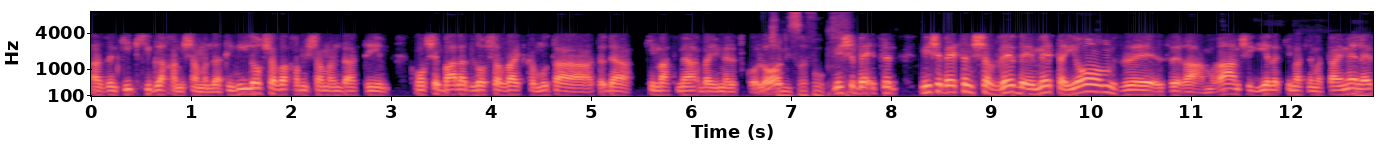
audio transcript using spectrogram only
אז היא קיבלה חמישה מנדטים. היא לא שווה חמישה מנדטים, כמו שבל"ד לא שווה את כמות, ה, אתה יודע, כמעט 140 אלף קולות. שנשרפו. מי שבעצם, מי שבעצם שווה באמת היום זה, זה רע"מ. רע"מ שהגיע כמעט ל-200 אלף,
